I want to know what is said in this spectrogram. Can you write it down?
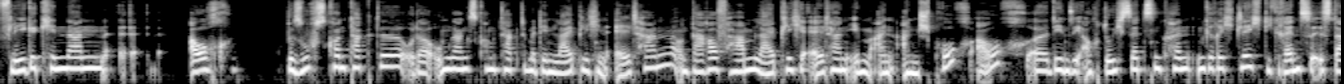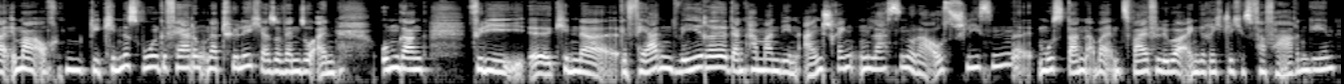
Pflegekindern äh, auch Besuchskontakte oder Umgangskontakte mit den leiblichen Eltern. Und darauf haben leibliche Eltern eben einen Anspruch auch, äh, den sie auch durchsetzen könnten gerichtlich. Die Grenze ist da immer auch die Kindeswohlgefährdung natürlich. Also wenn so ein Umgang für die äh, Kinder gefährdend wäre, dann kann man den einschränken lassen oder ausschließen, muss dann aber im Zweifel über ein gerichtliches Verfahren gehen.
